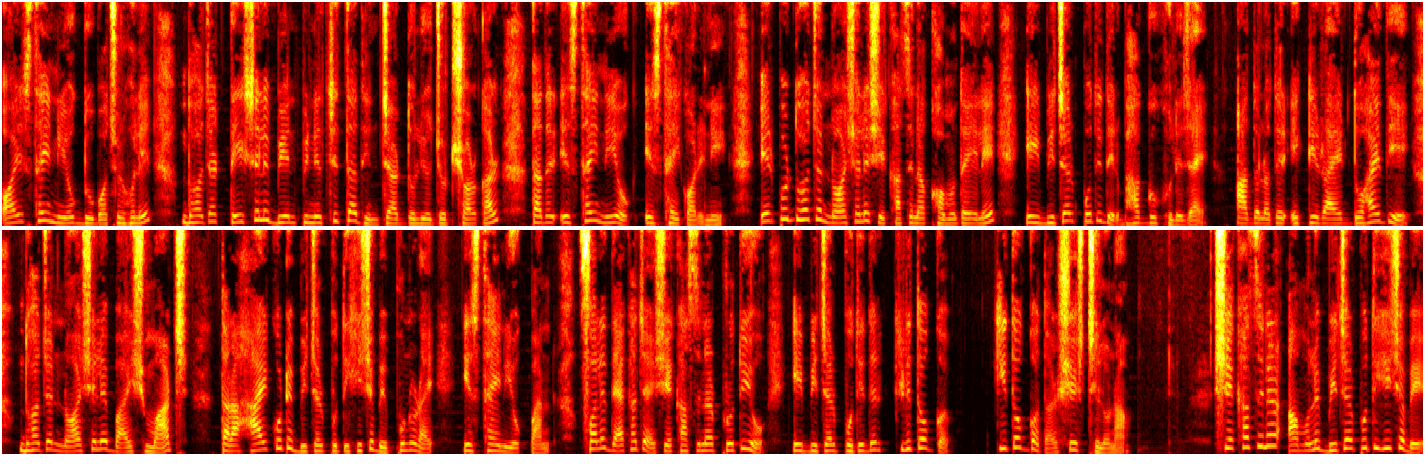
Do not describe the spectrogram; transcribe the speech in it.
অস্থায়ী নিয়োগ দু বছর হলে দু হাজার তেইশ সালে বিএনপি নেতৃত্বাধীন চার দলীয় জোট সরকার তাদের স্থায়ী নিয়োগ স্থায়ী করেনি। এরপর দু হাজার নয় সালে শেখ হাসিনা ক্ষমতা এলে এই বিচারপতিদের ভাগ্য খুলে যায়। আদালতের একটি রায়ের দোহাই দিয়ে দু হাজার নয় সালে বাইশ মার্চ তারা হাইকোর্টে বিচারপতি হিসেবে পুনরায় স্থায়ী নিয়োগ পান। ফলে দেখা যায় শেখ হাসিনার প্রতিও এই বিচারপতিদের কৃতজ্ঞ, কৃতজ্ঞতার শেষ ছিল না। শেখ হাসিনার আমলে বিচারপতি হিসেবে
